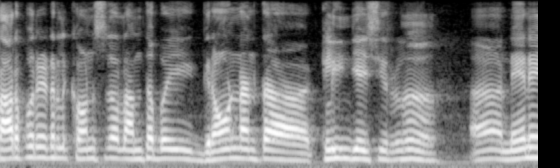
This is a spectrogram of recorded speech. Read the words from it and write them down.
కార్పొరేటర్లు కౌన్సిలర్ అంతా పోయి గ్రౌండ్ అంతా క్లీన్ చేసిర్రు. నేనే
